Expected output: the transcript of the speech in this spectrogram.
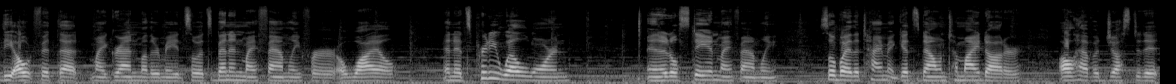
the outfit that my grandmother made, so it's been in my family for a while, and it's pretty well worn, and it'll stay in my family. So by the time it gets down to my daughter, I'll have adjusted it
